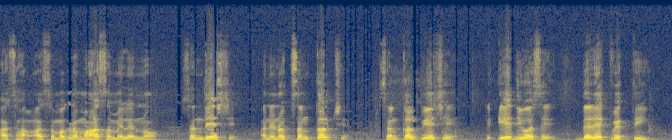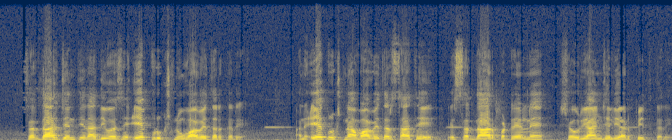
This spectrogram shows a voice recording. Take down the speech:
આ સમગ્ર મહાસંમેલનનો સંદેશ છે અને એનો સંકલ્પ છે. સંકલ્પ એ છે કે એ દિવસે દરેક વ્યક્તિ સરદાર જયંતિના દિવસે એક વૃક્ષનું વાવેતર કરે અને એક વૃક્ષના વાવેતર સાથે એ સરદાર પટેલને શૌર્યાંજલિ અર્પિત કરે.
